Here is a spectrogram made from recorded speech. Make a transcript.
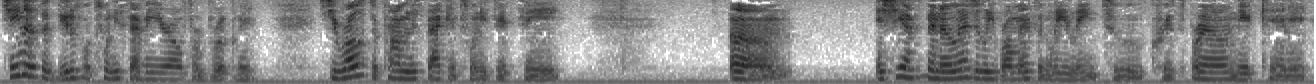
Gena is a beautiful 27 year old from Brooklyn. She rose to prominence back in 2015. Um, and she has been allegedly romantically linked to Chris Brown, Nick Cannon,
